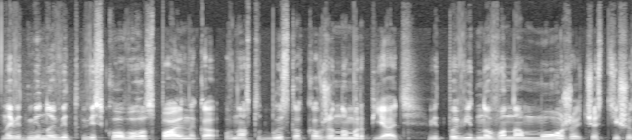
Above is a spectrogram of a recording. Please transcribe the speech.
на відміну від військового спальника, в нас тут блискавка вже номер 5. Відповідно, вона може частіше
